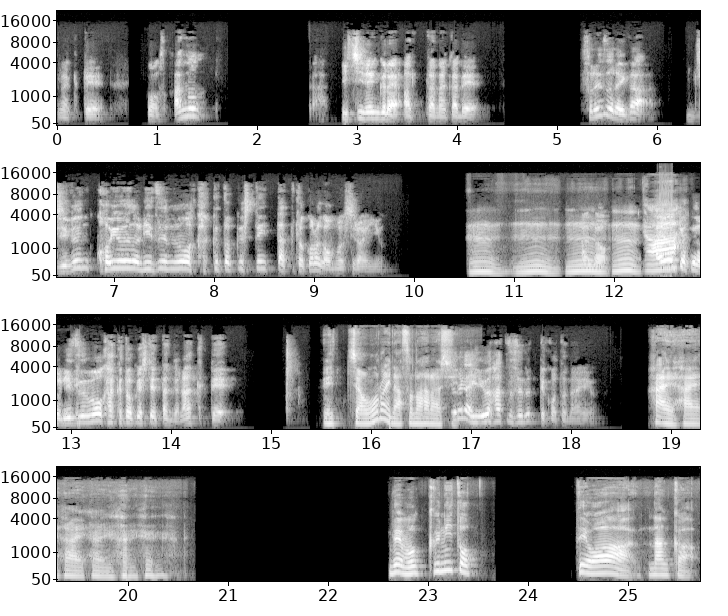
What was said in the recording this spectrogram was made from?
ゃなくて、あの、一年ぐらいあった中で、それぞれが自分固有のリズムを獲得していったってところが面白いんよ。うん、うん、うん。あのうん、歌謡曲のリズムを獲得していったんじゃなくて、めっちゃおもろいな、その話。それが誘発するってことなんよ。はいはいはいはいはい。で、僕にとっては、なんか、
